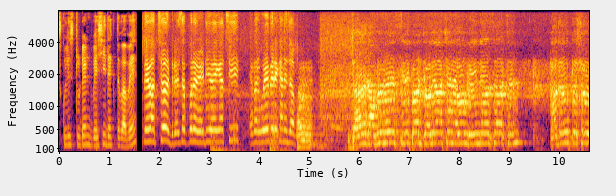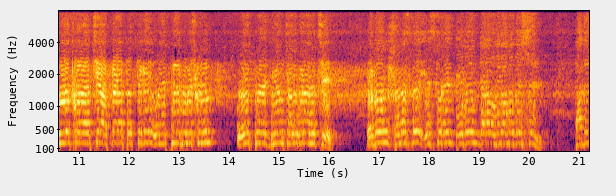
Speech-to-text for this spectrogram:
স্কুল স্টুডেন্ট বেশি দেখতে পাবে। দেখতে পাচ্ছ ড্রেস আপ করে রেডি হয়ে গেছি এবার ওয়েবের এখানে যাব। যারা ডাব্লিউএস স্লিপার জলে আছেন এবং রেইন ডান্সে আছেন, তাদের উদ্দেশ্যে অনুরোধ করা হচ্ছে, আপনারা প্রত্যেকেই ওয়েব পুলে প্রবেশ করুন। ওয়েব পুলের ডিএম চালু করা হচ্ছে এবং সমস্ত স্টুডেন্ট এবং যারা অভিভাবক এসছেন, তাদের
